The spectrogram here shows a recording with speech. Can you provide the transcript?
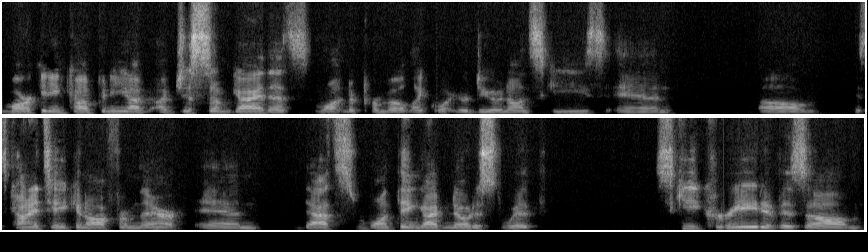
marketing company I'm, I'm just some guy that's wanting to promote like what you're doing on skis and um, it's kind of taken off from there. And that's one thing I've noticed with Ski Creative is um,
